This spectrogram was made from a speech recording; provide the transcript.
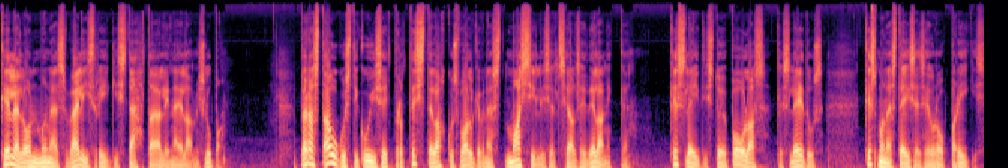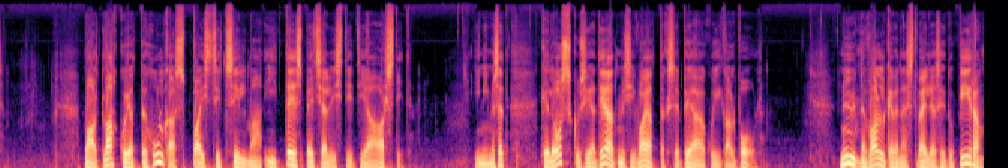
kellel on mõnes välisriigis tähtajaline elamisluba pärast augustikuiseid proteste lahkus Valgevenest massiliselt sealseid elanikke, kes leidis töö Poolas, kes Leedus, kes mõnes teises Euroopa riigis. maalt lahkujate hulgas paistsid silma IT-spetsialistid ja arstid. inimesed, kelle oskusi ja teadmisi vajatakse peaaegu igal pool. nüüdne Valgevenest väljasõidupiirang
